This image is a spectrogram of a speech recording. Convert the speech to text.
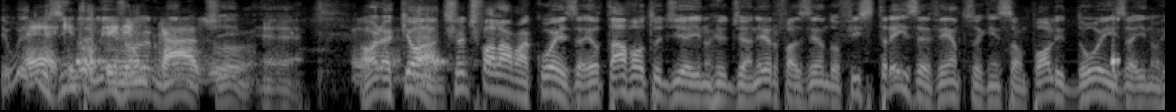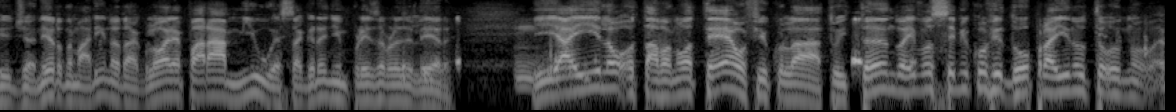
E o é, Eduzinho também joga no caso. mesmo time. É. Olha aqui, ó, deixa eu te falar uma coisa. Eu estava outro dia aí no Rio de Janeiro fazendo, fiz três eventos aqui em São Paulo e dois aí no Rio de Janeiro, na Marina da Glória, para a Mil, essa grande empresa brasileira. E aí eu tava no hotel, eu fico lá tweetando, aí você me convidou para ir no teu. No, é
